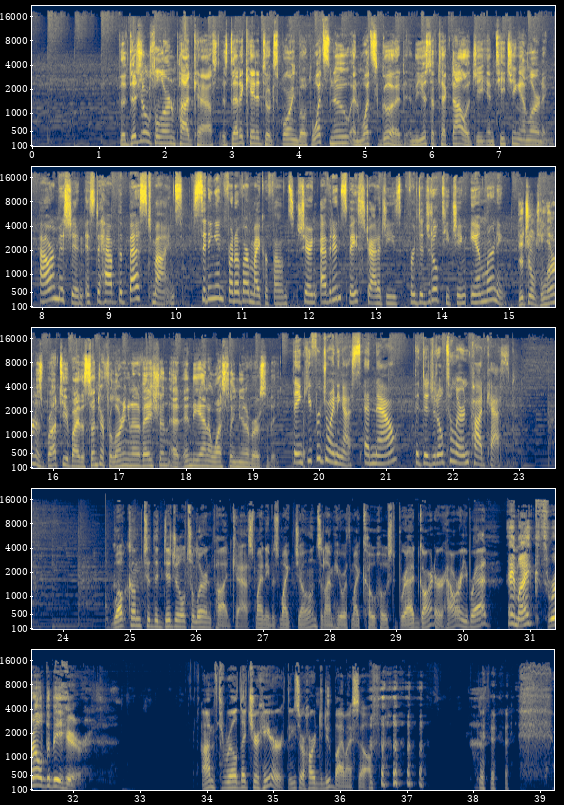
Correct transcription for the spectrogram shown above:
The Digital to Learn podcast is dedicated to exploring both what's new and what's good in the use of technology in teaching and learning. Our mission is to have the best minds sitting in front of our microphones sharing evidence based strategies for digital teaching and learning. Digital to Learn is brought to you by the Center for Learning and Innovation at Indiana Wesleyan University. Thank you for joining us. And now, the Digital to Learn podcast. Welcome to the Digital to Learn podcast. My name is Mike Jones, and I'm here with my co host, Brad Garner. How are you, Brad? Hey, Mike. Thrilled to be here. I'm thrilled that you're here. These are hard to do by myself.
